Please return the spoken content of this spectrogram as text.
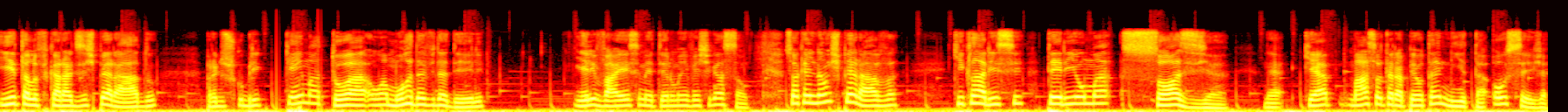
Ítalo ficará desesperado para descobrir quem matou a, o amor da vida dele e ele vai se meter numa investigação. Só que ele não esperava que Clarice teria uma sósia, né, que é a massoterapeuta Anitta. Ou seja,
